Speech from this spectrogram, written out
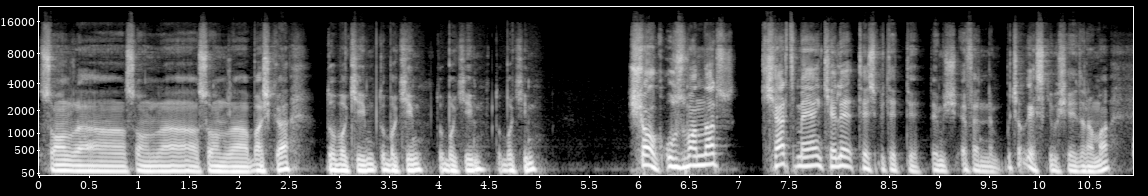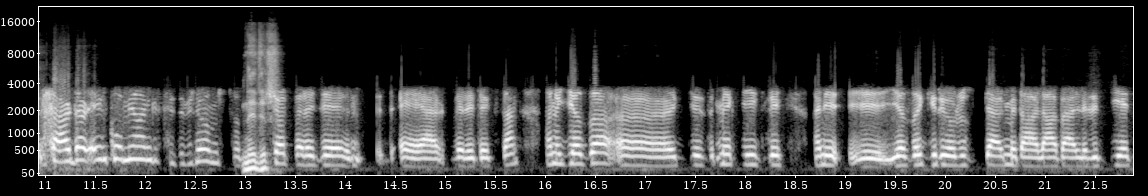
Sonra sonra sonra başka. Dur bakayım dur bakayım dur bakayım dur bakayım. Şok uzmanlar kertmeyen kele tespit etti demiş efendim. Bu çok eski bir şeydir ama. Serdar en komiği hangisiydi biliyor musun? Nedir? Tişört vereceğin eğer vereceksen. Hani yaza e, gezmekle ilgili hani e, yaza giriyoruz gelmedi hala haberleri diyet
